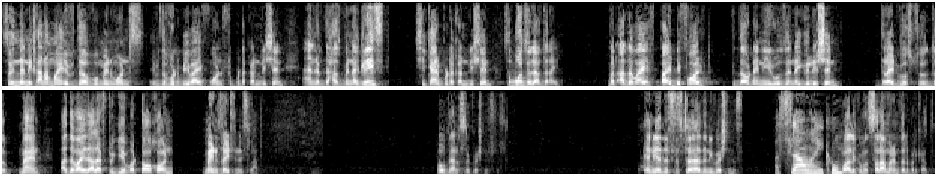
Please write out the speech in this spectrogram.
So in the Nikah if the woman wants, if the would-be wife wants to put a condition, and if the husband agrees, she can put a condition, so both will have the right. But otherwise, by default, without any rules and regulation, the right goes to the man. Otherwise, I'll have to give a talk on men's rights in Islam. Hope that answers the question, sister. Any other sister has any questions? Assalamu alaikum. Wa alaikum assalam wa rahmatullahi wa barakatuh.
